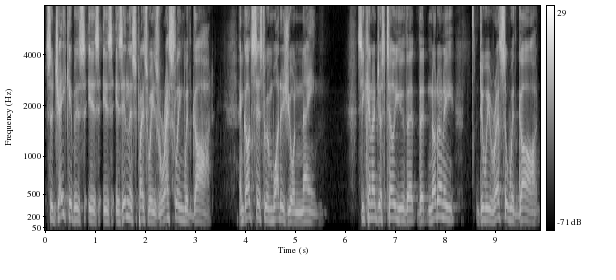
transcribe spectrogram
So Jacob is, is, is, is in this place where he's wrestling with God. And God says to him, What is your name? See, can I just tell you that, that not only do we wrestle with God,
